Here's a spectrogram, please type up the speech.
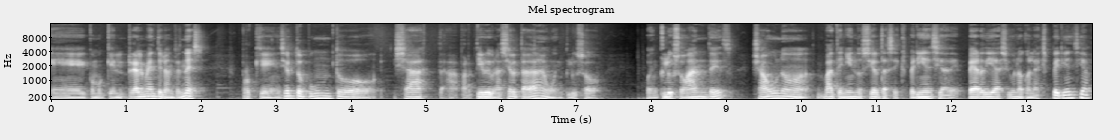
eh, como que realmente lo entendés. Porque en cierto punto, ya a partir de una cierta edad, o incluso, o incluso antes, ya uno va teniendo ciertas experiencias de pérdidas y uno con la experiencia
